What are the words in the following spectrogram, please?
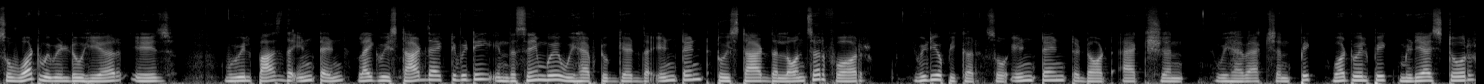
so what we will do here is we will pass the intent. Like we start the activity in the same way we have to get the intent to start the launcher for video picker. So intent dot action we have action pick. What will pick? Media store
